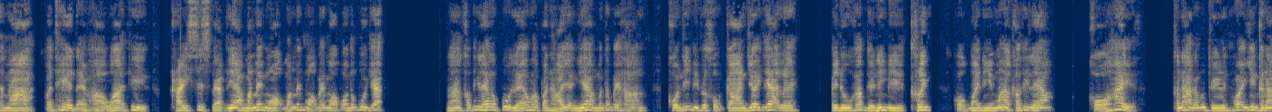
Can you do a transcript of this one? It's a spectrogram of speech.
ฒนาประเทศในภาวะที่คริสิสแบบเนี้ยมันไม่เหมาะมันไม่เหมาะไม่เหมาะผมต้องพูดแค่นะคราวที่แล้วก็พูดแล้วว่าปัญหาอย่างเงี้ยมันต้องไปหาคนที่มีประสบการณ์เยอะแยะเลย ไปดูครับ เดี๋ยวนี้มีคลิปออกมาดีมากคราวที่แล้ว ขอให้คณะรัฐมนตรีโดยเฉพาะยิ่งคณะ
